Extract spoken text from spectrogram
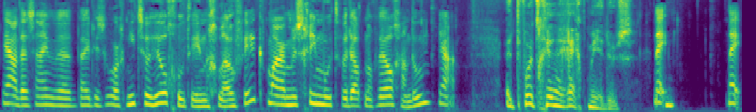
ja, daar zijn we bij de zorg niet zo heel goed in, geloof ik. Maar misschien moeten we dat nog wel gaan doen, ja. Het wordt geen recht meer dus. Nee, nee.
